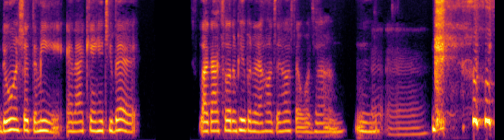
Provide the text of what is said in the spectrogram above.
doing shit to me and I can't hit you back. Like I told the people in that haunted house that one time. Mm.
